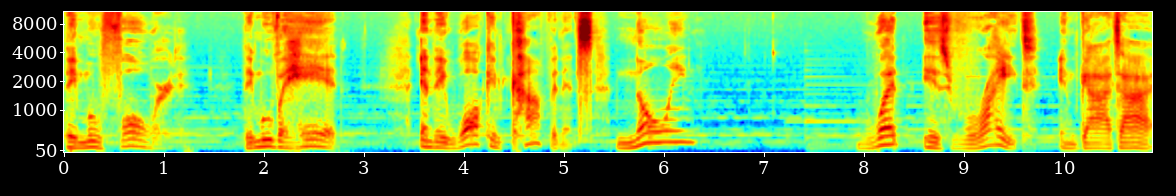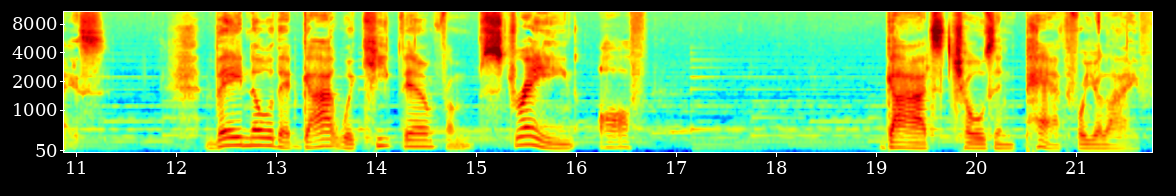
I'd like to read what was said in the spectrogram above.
they move forward, they move ahead, and they walk in confidence, knowing what is right in God's eyes. They know that God would keep them from straying off God's chosen path for your life.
